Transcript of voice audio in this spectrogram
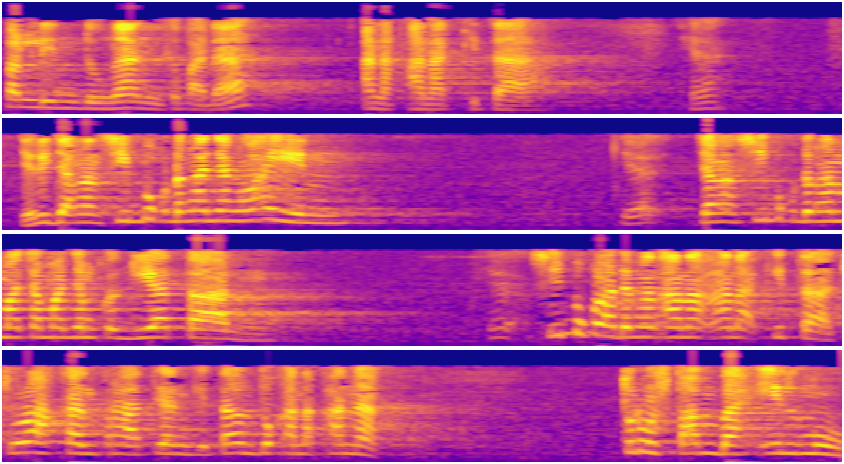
perlindungan kepada anak-anak kita. Ya. Jadi jangan sibuk dengan yang lain. Ya, jangan sibuk dengan macam-macam kegiatan. Ya, sibuklah dengan anak-anak kita, curahkan perhatian kita untuk anak-anak. Terus tambah ilmu,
